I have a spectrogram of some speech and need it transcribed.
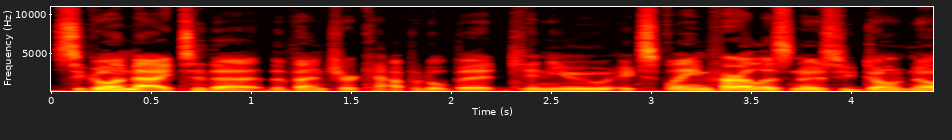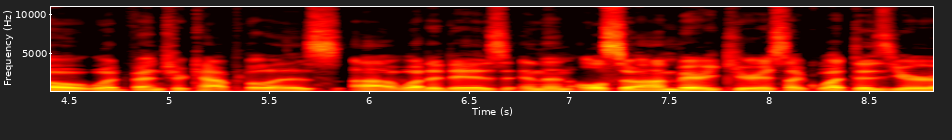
So going back to the the venture capital bit, can you explain for our listeners who don't know what venture capital is, uh, what it is, and then also I'm very curious, like what does your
